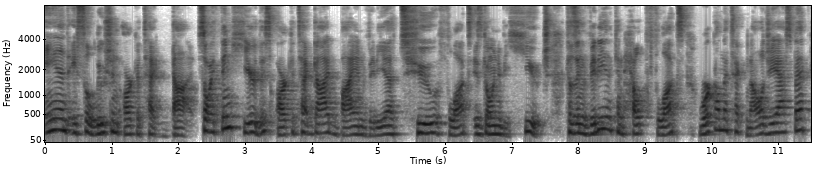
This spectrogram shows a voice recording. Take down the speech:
and a solution architect guide. So I think here this architect guide by NVIDIA to Flux is going to be huge because NVIDIA can help Flux work on the technology aspect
